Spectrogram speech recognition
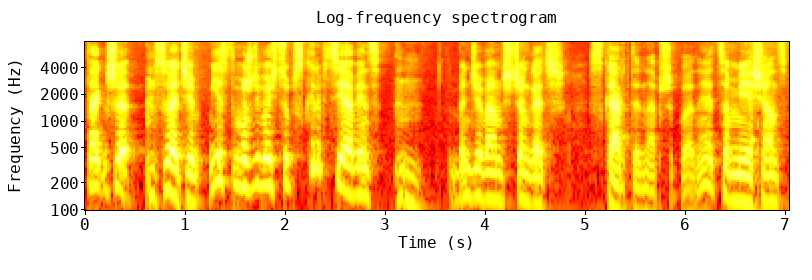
Także, słuchajcie, jest możliwość subskrypcji, a więc będzie Wam ściągać z karty na przykład, nie? Co miesiąc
